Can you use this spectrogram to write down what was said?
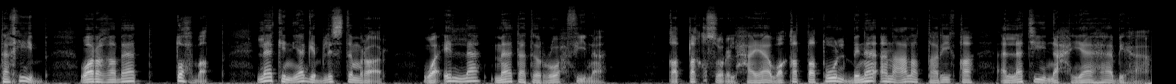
تخيب ورغبات تحبط لكن يجب الاستمرار وإلا ماتت الروح فينا. قد تقصر الحياة وقد تطول بناء على الطريقة التي نحياها بها.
